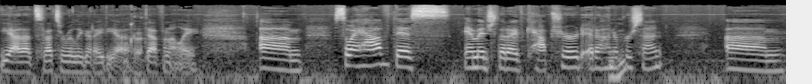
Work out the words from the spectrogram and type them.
Yeah, that's that's a really good idea. Okay. Definitely. Um, so I have this image that I've captured at 100%. Mm-hmm. Um,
